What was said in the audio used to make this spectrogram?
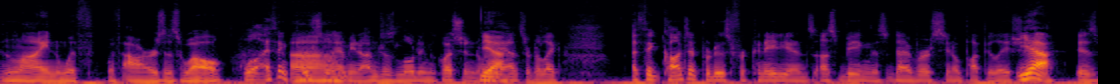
in line with with ours as well. Well, I think personally, I Um, mean, I'm just loading the question or yeah. the answer, but like, I think content produced for Canadians, us being this diverse, you know, population, Yeah. is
